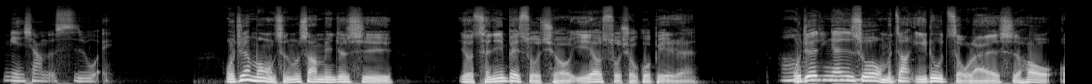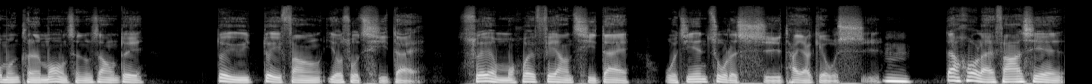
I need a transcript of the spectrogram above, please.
面向的思维？我觉得某种程度上面，就是有曾经被索求，也有索求过别人。我觉得应该是说，我们这样一路走来的时候，我们可能某种程度上对对于对方有所期待，所以我们会非常期待，我今天做了十，他也要给我十。嗯，但后来发现，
